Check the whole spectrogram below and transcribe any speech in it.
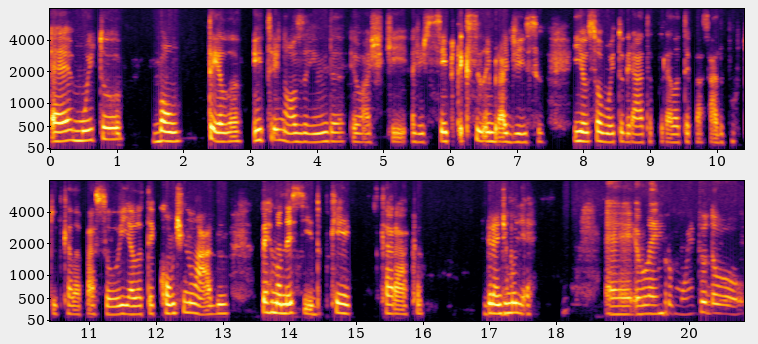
é muito bom tê-la entre nós ainda. Eu acho que a gente sempre tem que se lembrar disso. E eu sou muito grata por ela ter passado por tudo que ela passou e ela ter continuado, permanecido, porque, caraca, grande mulher. É, eu lembro muito do,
